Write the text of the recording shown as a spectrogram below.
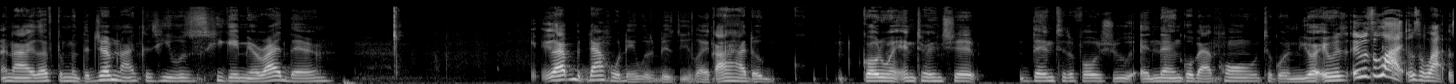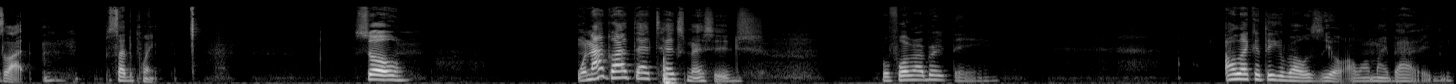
and I left them with the Gemini because he was he gave me a ride there. That that whole day was busy. Like I had to go to an internship, then to the photo shoot, and then go back home to go to New York. It was it was a lot. It was a lot. It was a lot. Beside the point. So when I got that text message before my birthday, all I could think about was, yo, I want my bag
